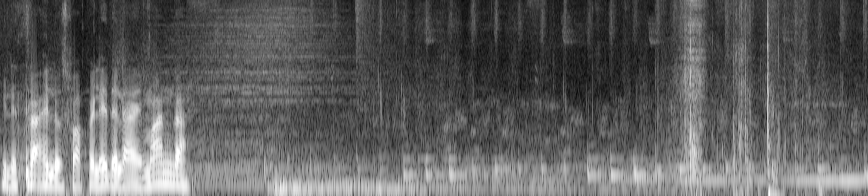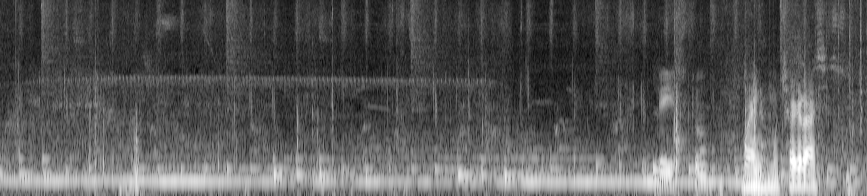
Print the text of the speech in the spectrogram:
Y les traje los papeles de la demanda. Listo. Bueno, muchas gracias.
